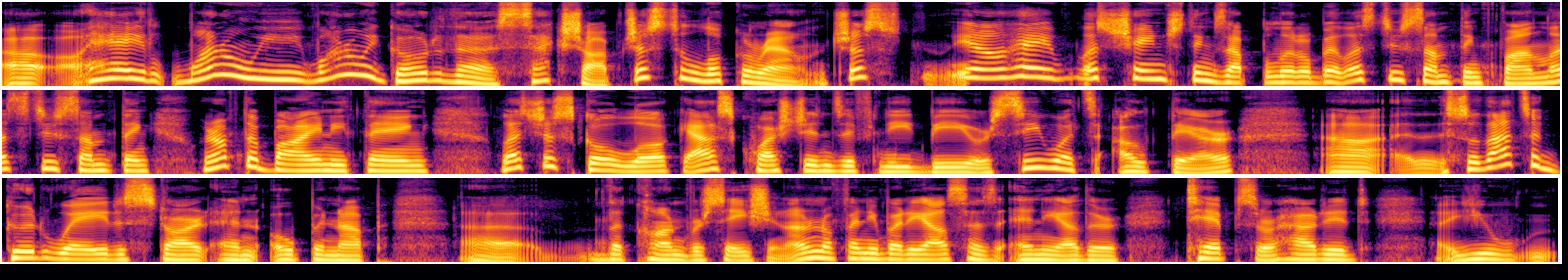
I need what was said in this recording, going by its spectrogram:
uh, hey, why don't we why don't we go to the sex shop just to look around? Just, you know, hey, let's change things up a little bit. Let's do something fun. Let's do something. We don't have to buy anything. Let's just go look, ask questions if need be, or see what's out there. Uh, so that's a good way to start and open up uh, the conversation. I don't know if anybody else has any other tips or how did uh, you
